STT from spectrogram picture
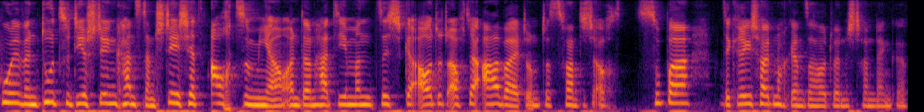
cool, wenn du zu dir stehen kannst, dann stehe ich jetzt auch zu mir. Und dann hat jemand sich geoutet auf der Arbeit. Und das fand ich auch super. Da kriege ich heute noch Gänsehaut, wenn ich dran denke.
